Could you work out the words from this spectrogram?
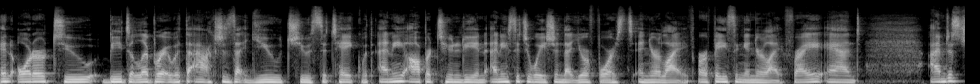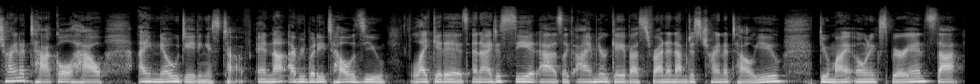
in order to be deliberate with the actions that you choose to take with any opportunity in any situation that you're forced in your life or facing in your life, right? And I'm just trying to tackle how I know dating is tough and not everybody tells you like it is. And I just see it as like I'm your gay best friend and I'm just trying to tell you through my own experience that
